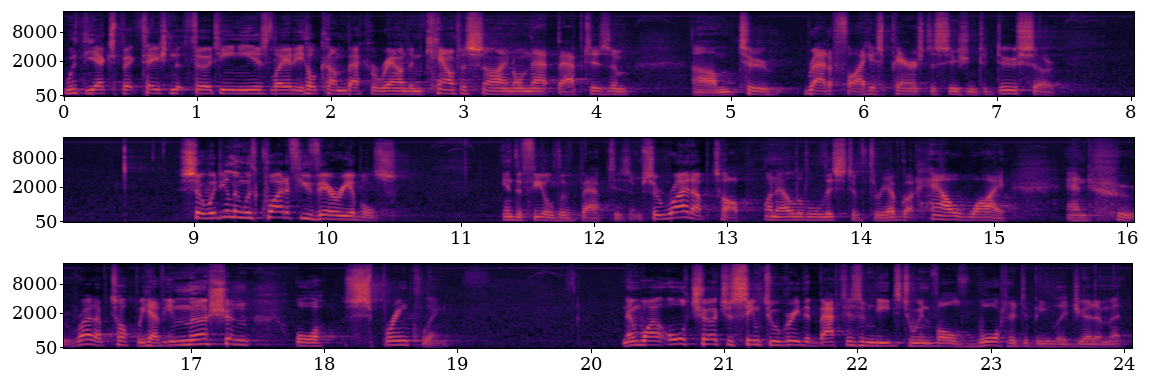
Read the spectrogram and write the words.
with the expectation that 13 years later he'll come back around and countersign on that baptism um, to ratify his parents' decision to do so. So we're dealing with quite a few variables in the field of baptism. So, right up top on our little list of three, I've got how, why, and who. Right up top, we have immersion or sprinkling. Now, while all churches seem to agree that baptism needs to involve water to be legitimate,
